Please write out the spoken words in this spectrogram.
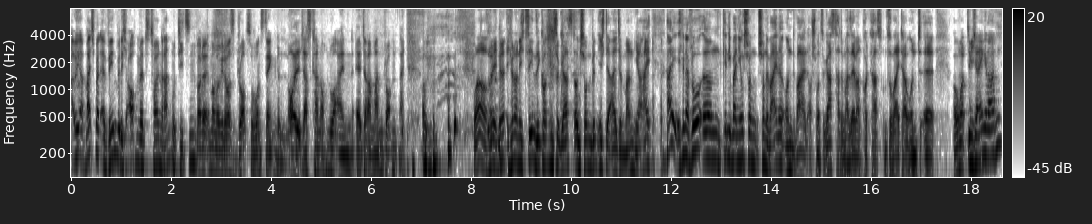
Aber ja, manchmal erwähnen wir dich auch mit tollen Randnotizen, weil du immer mal wieder was droppst, wo wir uns denken, lol, das kann auch nur ein älterer Mann droppen. Nein. Wow, ich bin, ich bin noch nicht zehn Sekunden zu Gast und schon bin ich der alte Mann. Ja, hi. Hi, ich bin der Flo, ähm, kenne die beiden Jungs schon, schon eine Weile und war halt auch schon mal zu Gast, hatte mal selber einen Podcast und so weiter. Und äh, warum habt ihr mich eingeladen?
